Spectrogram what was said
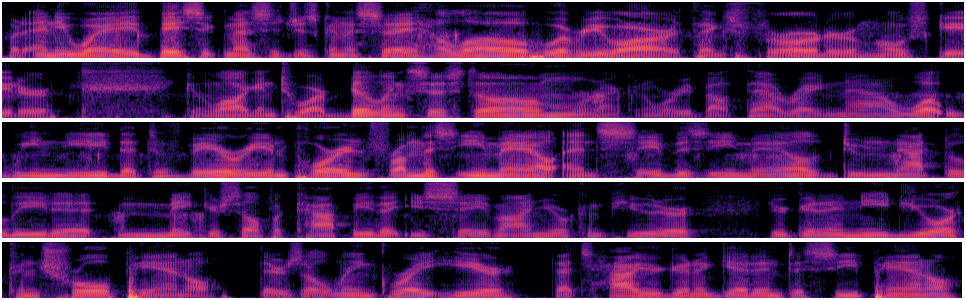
But anyway, basic message is going to say, hello, whoever you are, thanks for ordering HostGator. You can log into our billing system. We're not going to worry about that right now. What we need that's very important from this email, and save this email, do not delete it. Make yourself a copy that you save on your computer. You're going to need your control panel. There's a link right here. That's how you're going to get into cPanel.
